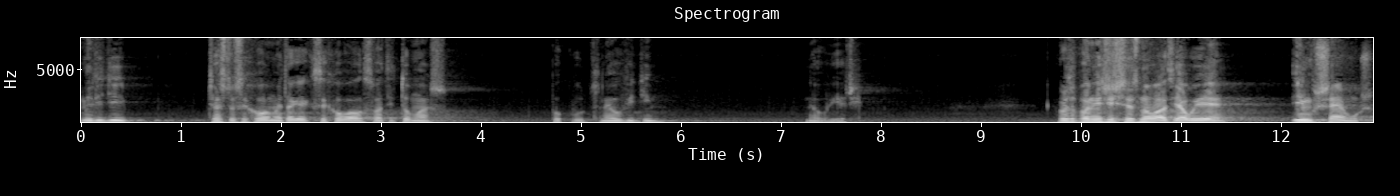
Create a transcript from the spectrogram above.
my lidi často se chováme tak, jak se choval svatý Tomáš. Pokud neuvidím, neuvěřím. Proto Pán Ježíš se znova zjavuje im všem už.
